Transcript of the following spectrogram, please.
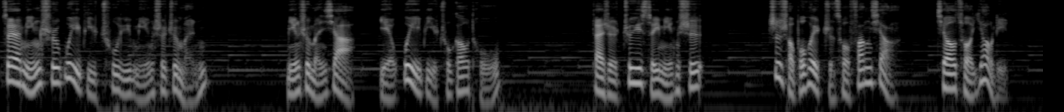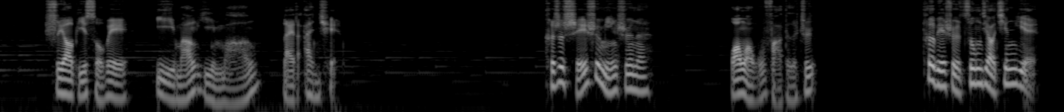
虽然名师未必出于名师之门，名师门下也未必出高徒。但是追随名师，至少不会指错方向，交错要领，是要比所谓以盲引盲来的安全。可是谁是名师呢？往往无法得知。特别是宗教经验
